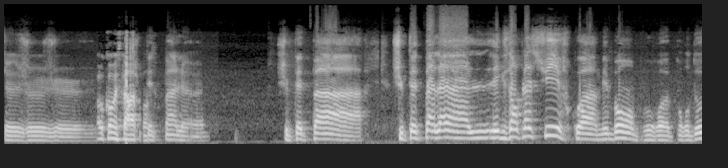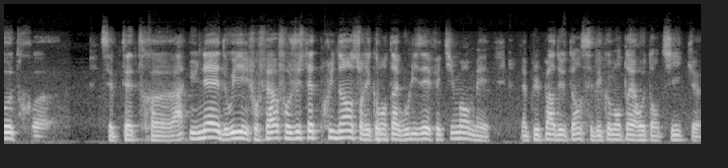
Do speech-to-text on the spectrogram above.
euh, je, je... Oh, comment je suis peut-être pas le. Je suis peut-être pas. Je suis peut-être pas là l'exemple à suivre, quoi. Mais bon, pour euh, pour d'autres, euh, c'est peut-être euh, un- une aide. Oui, il faut faire, faut juste être prudent sur les commentaires que vous lisez, effectivement. Mais la plupart du temps, c'est des commentaires authentiques euh,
